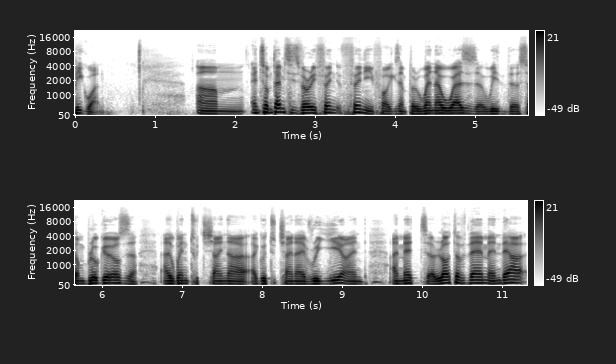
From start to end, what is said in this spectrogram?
big one. Um, and sometimes it's very fun funny. For example, when I was uh, with uh, some bloggers, uh, I went to China. I go to China every year, and I met a lot of them, and they are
